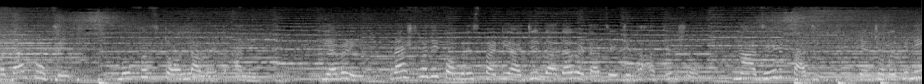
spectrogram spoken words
पदार्थाचे मोफत स्टॉल लावण्यात आले. यावेळी राष्ट्रवादी काँग्रेस पार्टी अजितदादा गटाचे जिल्हा अध्यक्ष नाझेर काझी यांच्या वतीने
